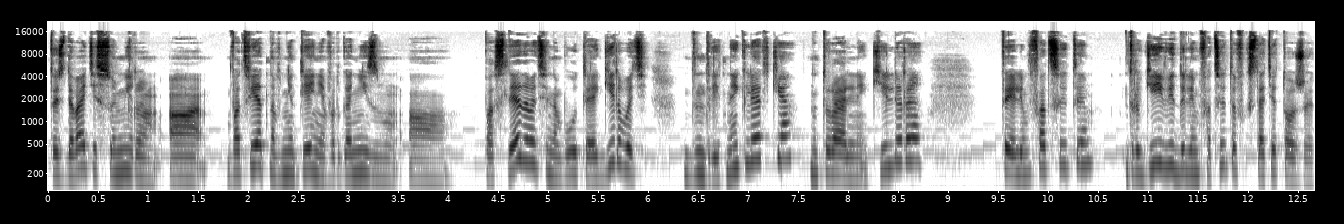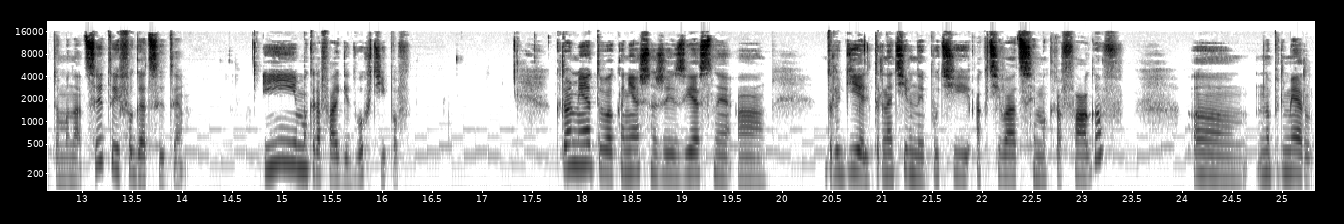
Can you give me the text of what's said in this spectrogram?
То есть давайте суммируем. В ответ на внедрение в организм последовательно будут реагировать дендритные клетки, натуральные киллеры – Т-лимфоциты. Другие виды лимфоцитов, кстати, тоже. Это моноциты и фагоциты. И макрофаги двух типов. Кроме этого, конечно же, известны а, другие альтернативные пути активации макрофагов. А, например,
